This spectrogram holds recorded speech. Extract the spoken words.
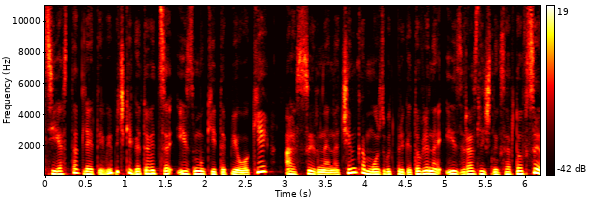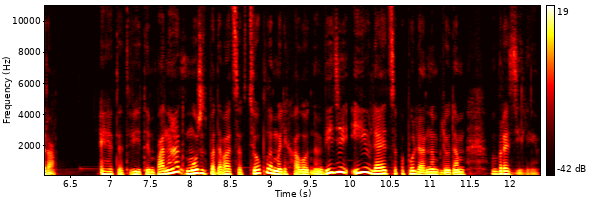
Тесто для этой выпечки готовится из муки тапиоки, а сырная начинка может быть приготовлена из различных сортов сыра. Этот вид эмпанад может подаваться в теплом или холодном виде и является популярным блюдом в Бразилии.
